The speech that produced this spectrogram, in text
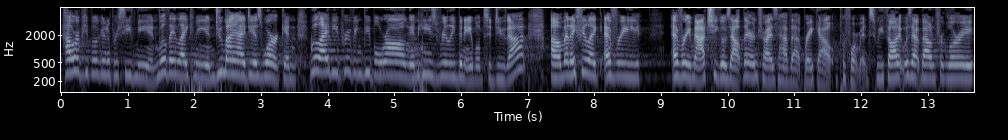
how are people going to perceive me, and will they like me, and do my ideas work, and will I be proving people wrong? And he's really been able to do that, um, and I feel like every every match he goes out there and tries to have that breakout performance. We thought it was at Bound for Glory.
